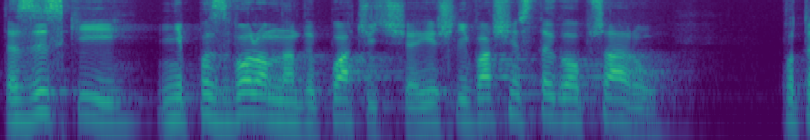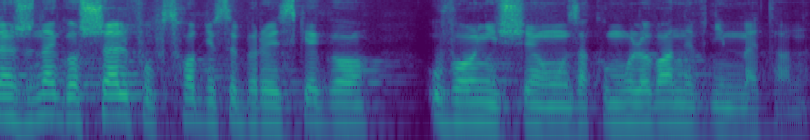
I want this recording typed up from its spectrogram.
te zyski nie pozwolą nam wypłacić się, jeśli właśnie z tego obszaru potężnego szelfu wschodnio-syberyjskiego uwolni się zakumulowany w nim metan.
